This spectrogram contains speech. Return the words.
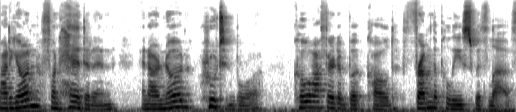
Marjon van Gelderen and Arnoud Grootenboer co authored a book called From the Police with Love,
